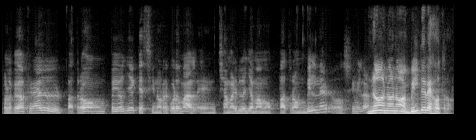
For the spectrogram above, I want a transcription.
Por lo que veo al final, el patrón POY, que si no recuerdo mal, en Xamarin lo llamamos patrón builder o similar. No, no, no, Builder es otro.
